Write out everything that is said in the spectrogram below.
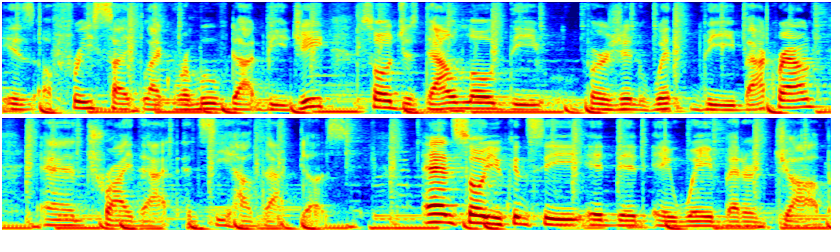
is a free site like remove.bg so just download the version with the background and try that and see how that does and so you can see it did a way better job.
